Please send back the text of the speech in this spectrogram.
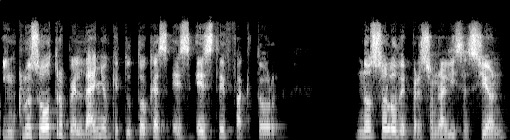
incluso otro peldaño que tú tocas es este factor, no solo de personalización,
